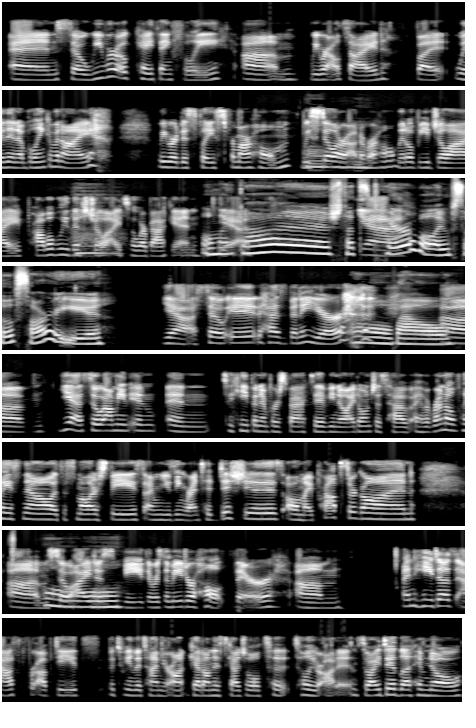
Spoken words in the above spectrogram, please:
And so we were okay, thankfully. Um, we were outside, but within a blink of an eye, we were displaced from our home. We oh. still are out of our home. It'll be July, probably this July, till we're back in. Oh my yeah. gosh, that's yeah. terrible. I'm so sorry. Yeah, so it has been a year. Oh wow. um, yeah, so I mean, in and to keep it in perspective, you know, I don't just have I have a rental place now. It's a smaller space. I'm using rented dishes. All my props are gone. Um, so I just made there was a major halt there. Um, and he does ask for updates between the time you on get on his schedule to till your audit. And so I did let him know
